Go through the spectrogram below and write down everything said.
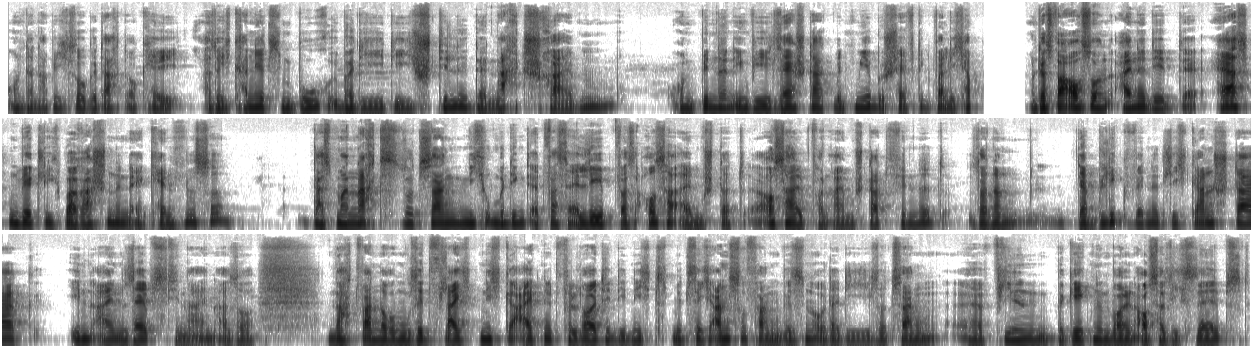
Und dann habe ich so gedacht, okay, also ich kann jetzt ein Buch über die, die Stille der Nacht schreiben und bin dann irgendwie sehr stark mit mir beschäftigt, weil ich habe, und das war auch so eine der ersten wirklich überraschenden Erkenntnisse, dass man nachts sozusagen nicht unbedingt etwas erlebt, was außer einem statt, außerhalb von einem stattfindet, sondern der Blick wendet sich ganz stark in einen selbst hinein. Also Nachtwanderungen sind vielleicht nicht geeignet für Leute, die nichts mit sich anzufangen wissen oder die sozusagen äh, vielen begegnen wollen, außer sich selbst.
